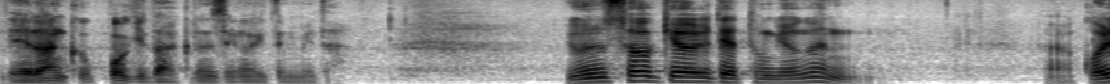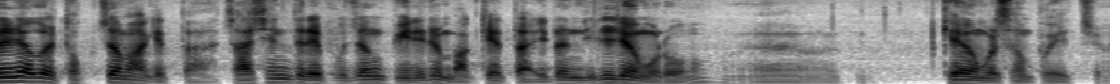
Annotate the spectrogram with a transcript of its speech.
내란 극복이다 그런 생각이 듭니다. 윤석열 대통령은 어, 권력을 독점하겠다, 자신들의 부정 비리를 막겠다 이런 일념으로 어, 계엄을 선포했죠.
